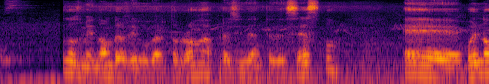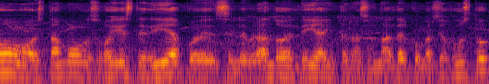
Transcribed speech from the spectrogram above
justo. Mi nombre es Rigoberto Rojas, presidente de CESPO. Eh, bueno, estamos hoy este día pues celebrando el Día Internacional del Comercio Justo,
